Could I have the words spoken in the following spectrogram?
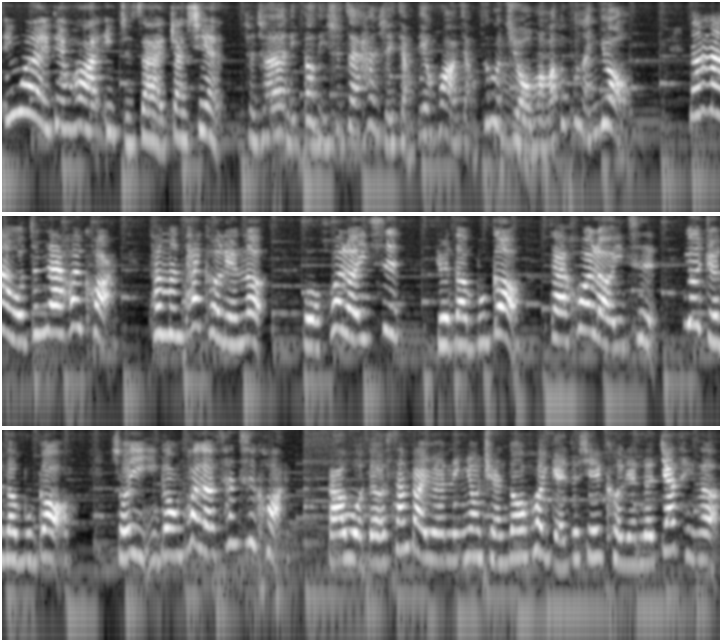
因为电话一直在占线。晨晨，你到底是在和谁讲电话？讲这么久，妈妈都不能用。妈妈，我正在汇款，他们太可怜了。我汇了一次，觉得不够，再汇了一次，又觉得不够，所以一共汇了三次款，把我的三百元零用钱都汇给这些可怜的家庭了，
